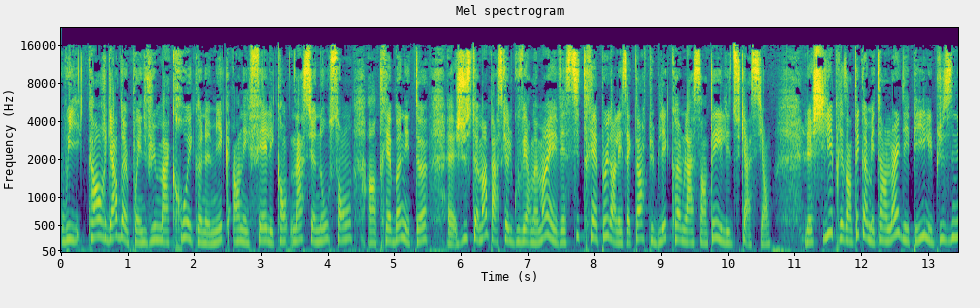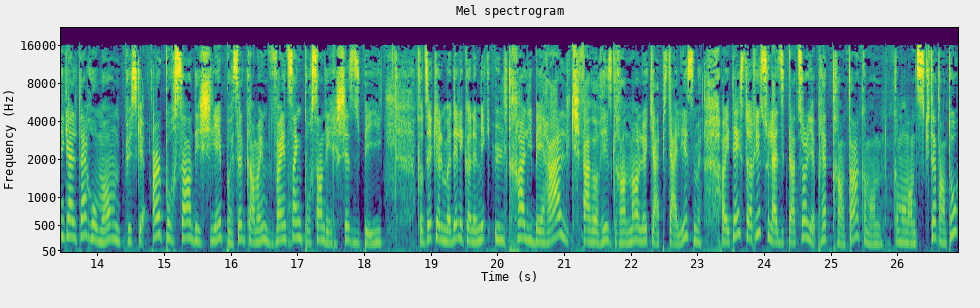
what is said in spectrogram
Oui, quand on regarde d'un point de vue macroéconomique, en effet, les comptes nationaux sont en très bon état, euh, justement parce que le gouvernement investit très peu dans les secteurs publics comme la santé et l'éducation. Le Chili est présenté comme étant l'un des pays les plus inégalitaires au monde, puisque 1% des Chiliens possèdent quand même 25% des richesses du pays. Faut dire que le modèle économique ultra-libéral, qui favorise grandement le capitalisme, a été instauré sous la dictature il y a près de 30 ans, comme on, comme on en discutait tantôt,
